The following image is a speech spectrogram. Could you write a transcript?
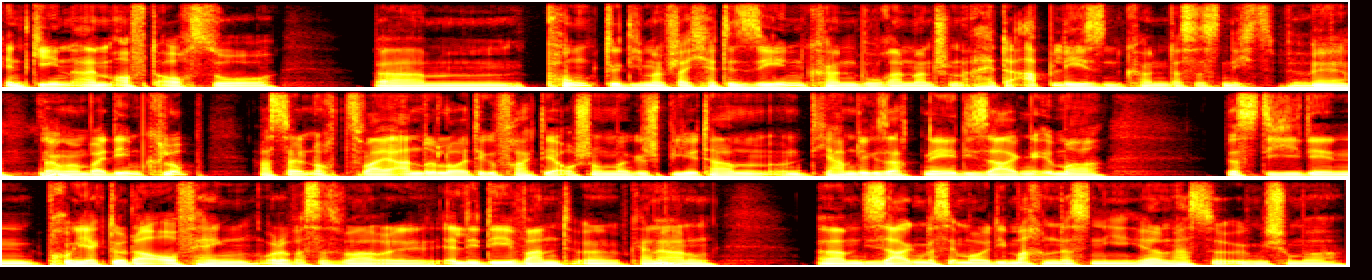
entgehen einem oft auch so ähm, Punkte, die man vielleicht hätte sehen können, woran man schon hätte ablesen können, dass es nichts wird. Ja. Sagen wir mal, bei dem Club hast du halt noch zwei andere Leute gefragt, die auch schon mal gespielt haben und die haben dir gesagt, nee, die sagen immer, dass die den Projektor da aufhängen oder was das war, oder LED-Wand, äh, keine Ja. Ahnung. Ähm, die sagen das immer, aber die machen das nie. Ja, dann hast du irgendwie schon mal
